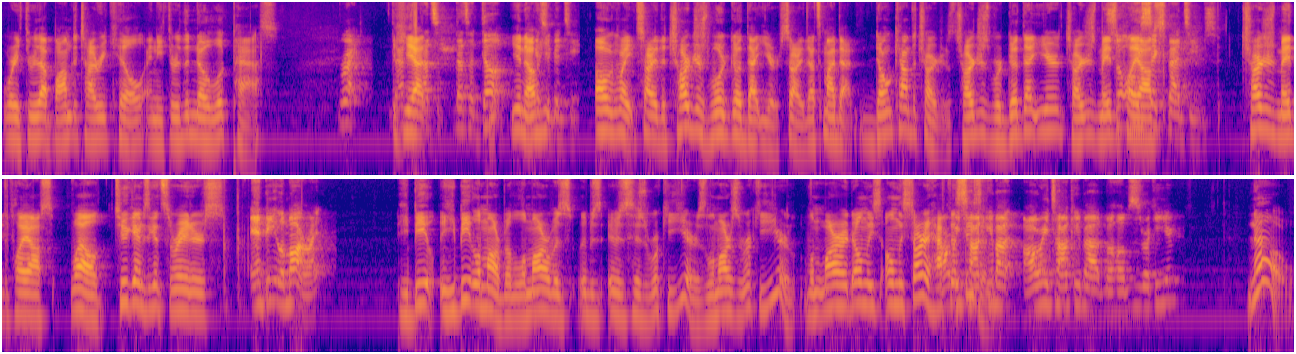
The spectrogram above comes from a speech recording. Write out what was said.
where he threw that bomb to Tyreek Hill and he threw the no look pass. That- He had- that's that's a dub. you know, he- a good team. Oh wait, sorry. The Chargers were good that year. Sorry, that's my bad. Don't count the Chargers. Chargers were good that year. Chargers made So the only playoffs. six bad teams. Chargers made the playoffs. Well, two games against the Raiders. And beat Lamar, right? He beat he beat Lamar, but Lamar was it was it was his rookie year. It was Lamar's rookie year. Lamar had only only started half Are the we season. talking about are we talking about Mahomes' rookie year? no,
